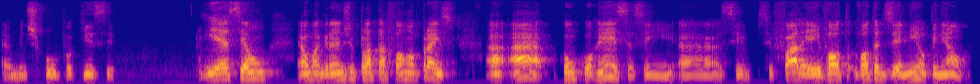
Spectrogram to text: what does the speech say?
é, me desculpo aqui se. E essa é, um, é uma grande plataforma para isso. A, a, concorrência, assim, a, se, se fala, e volto, volto a dizer minha opinião,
